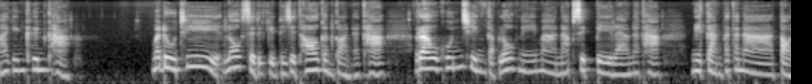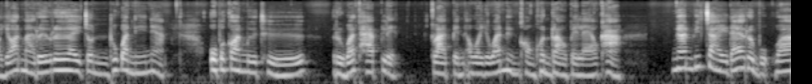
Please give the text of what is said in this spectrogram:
มากยิ่งขึ้นค่ะ มาดูที่โลกเศรษฐกิจดิจิทัลกันก่อนนะคะ เราคุ้นชินกับโลกนี้มานับ 10 ปีแล้วนะคะ มีการพัฒนาต่อยอดมาเรื่อยๆ จนทุกวันนี้เนี่ย อุปกรณ์มือถือ หรือว่าแท็บเล็ตกลายเป็นอวัยวะหนึ่งของคนเราไปแล้วค่ะ งานวิจัยได้ระบุว่า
